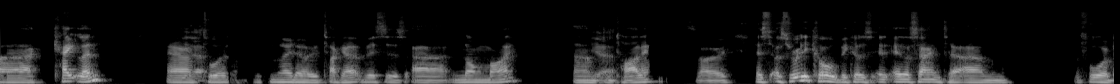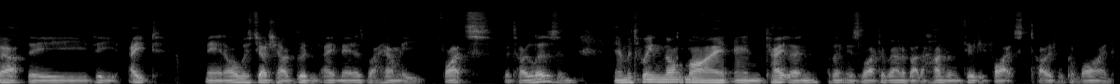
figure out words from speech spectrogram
uh, Caitlin, uh, Yeah. to Tornado Tucker versus uh, Nong Mai, um, Yeah. from Thailand. So it's it's really cool because as I was saying to um before about the the eight man, I always judge how good an eight man is by how many fights the total is, and and between Nong Mai and Caitlin, I think there's like around about 130 fights total combined,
